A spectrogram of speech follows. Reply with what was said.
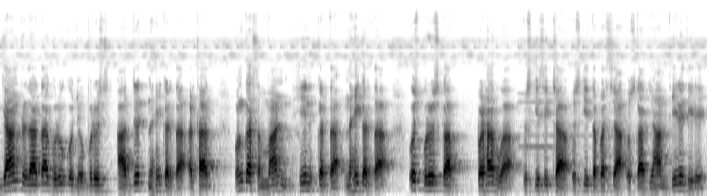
ज्ञान प्रदाता गुरु को जो पुरुष आदृत नहीं करता, अर्थात उनका सम्मान ही करता, नहीं करता, उस पुरुष का पढ़ा हुआ, उसकी शिक्षा, उसकी तपस्या, उसका ज्ञान धीरे धीरे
